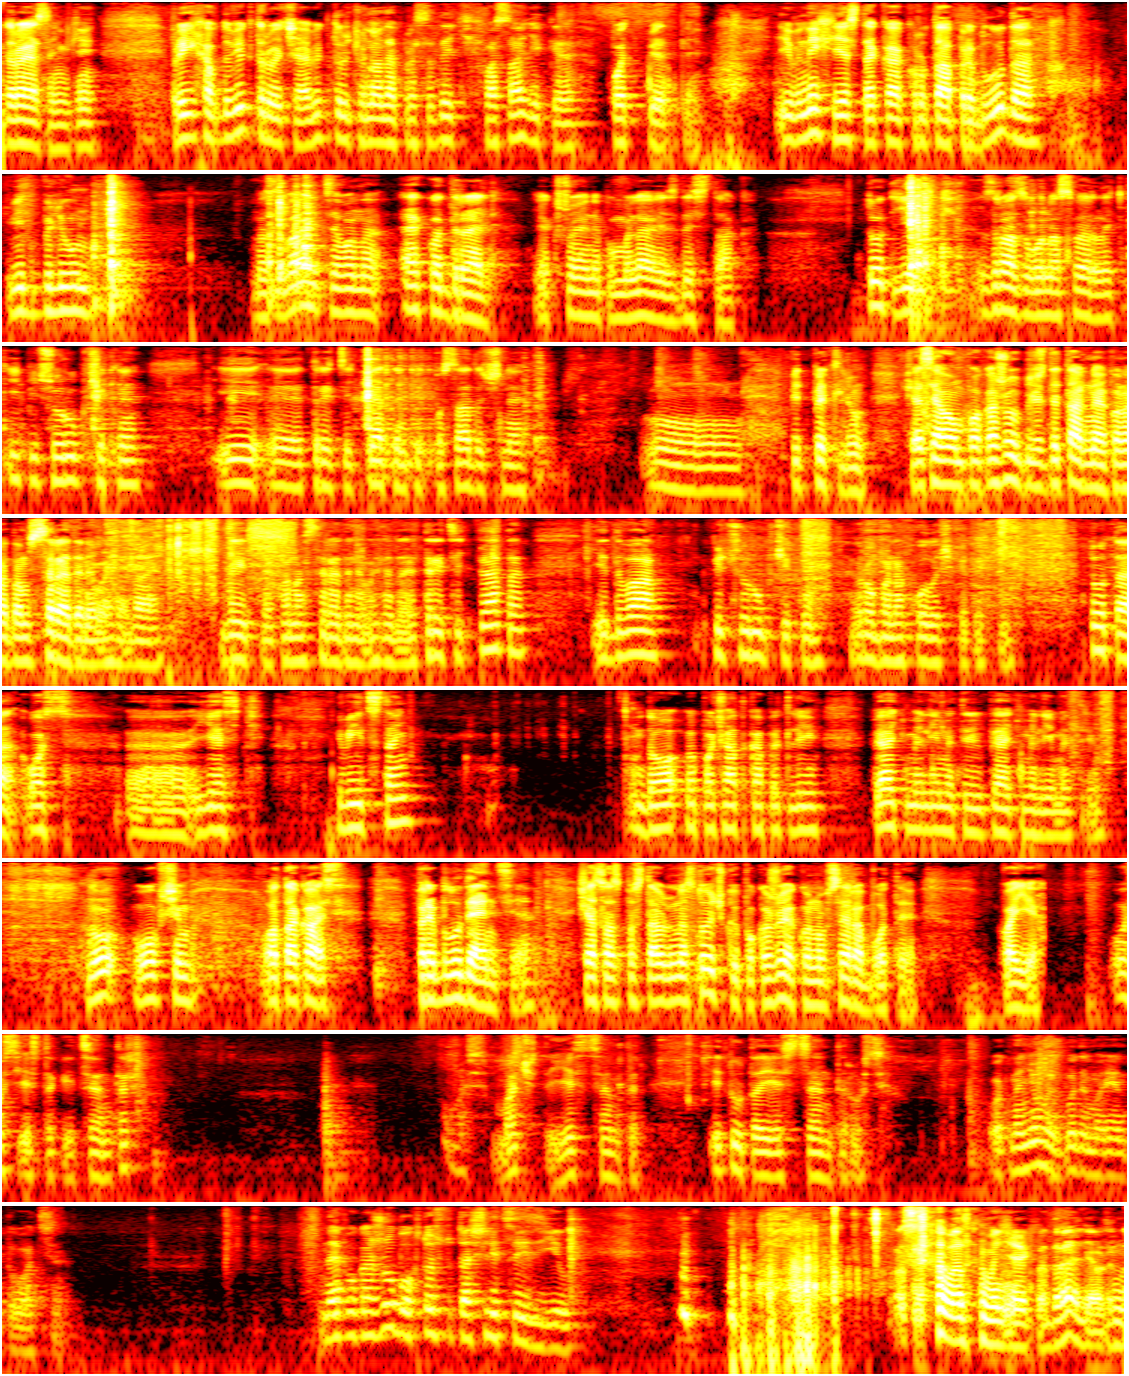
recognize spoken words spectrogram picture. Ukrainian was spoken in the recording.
Дорогесенькі. Приїхав до Вікторовича, а Вікторовичу треба присадити фасадики під п'ятки. І в них є така крута приблуда від Блюм. Називається вона Екодрель, якщо я не помиляюсь, десь так. Тут є, зразу вона сверлить і підшурупчики, і е, 35-м підпосадочне під петлю. Зараз я вам покажу більш детально, як вона там зсередини виглядає. Дивіться, як вона зсередини виглядає. 35-та і два підшурупчики робить наколочки такі. Тут е, ось е, є відстань до початка петлі 5 мм, 5 мм. Ну, в общем, отакась приблуденція. Зараз вас поставлю на стойку і покажу, як воно все працює. Поїхали. Ось є такий центр. Ось, бачите, є центр. І тут є центр ось. От на ньому і будемо орієнтуватися. Не покажу, бо хтось тут аж ліцей з'їв. Поставили мені квадрат, я вже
